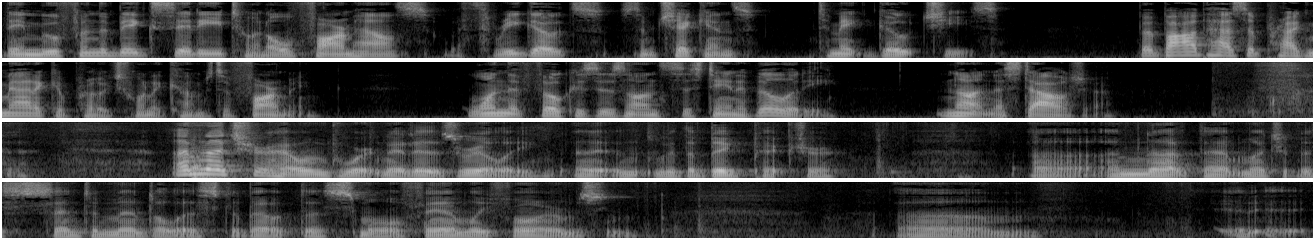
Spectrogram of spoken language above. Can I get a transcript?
they moved from the big city to an old farmhouse with three goats, some chickens, to make goat cheese. But Bob has a pragmatic approach when it comes to farming, one that focuses on sustainability, not nostalgia. I'm not sure how important it is, really, uh, with the big picture. Uh, I'm not that much of a sentimentalist about the small family farms. And, um, it,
